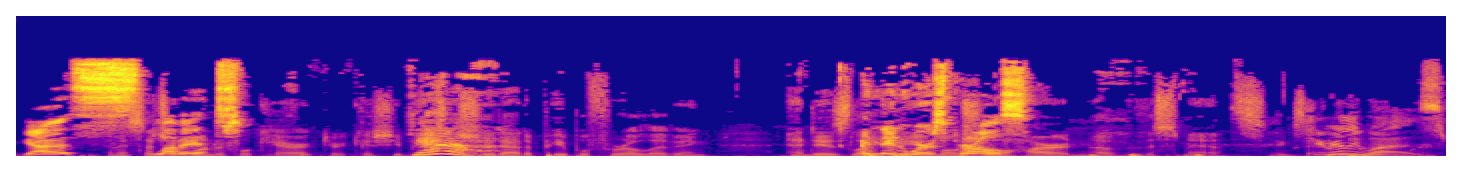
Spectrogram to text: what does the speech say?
yes, And it's such love a it. wonderful character because she beats Yeah. the shit out of people for a living, and is like And then the emotional pearls. heart of the Smiths. Exactly. She really was.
